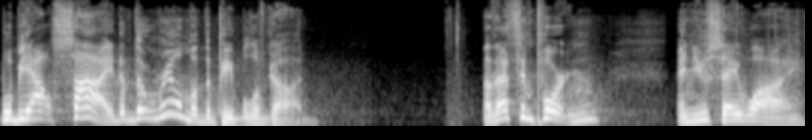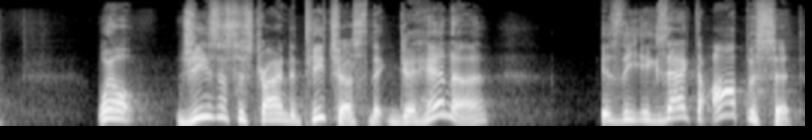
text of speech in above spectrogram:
will be outside of the realm of the people of God. Now that's important, and you say, why? Well, Jesus is trying to teach us that Gehenna is the exact opposite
